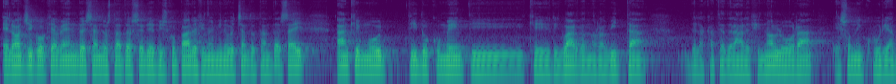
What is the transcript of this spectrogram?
è logico che avendo, essendo stata sede episcopale fino al 1986, anche molti documenti che riguardano la vita della cattedrale fino allora e sono in curia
